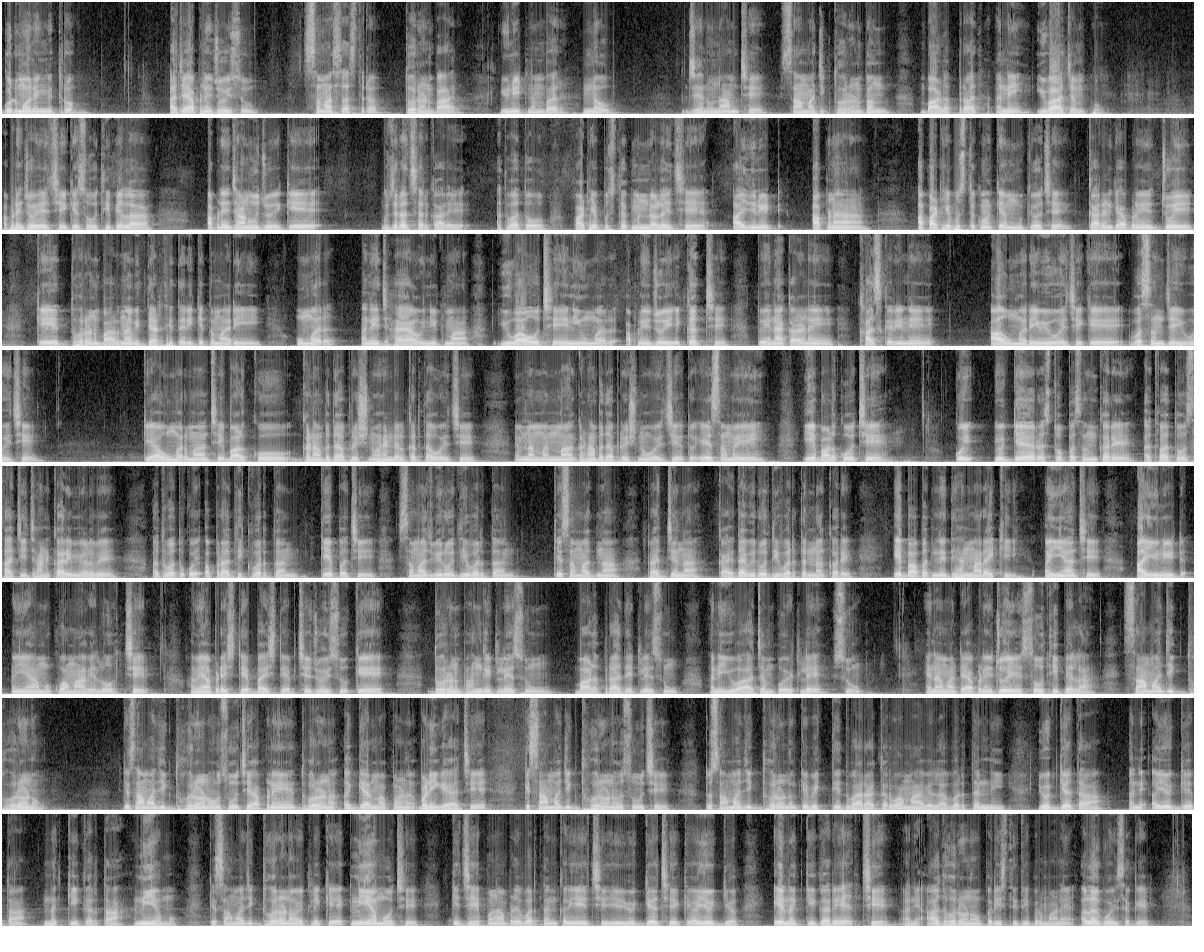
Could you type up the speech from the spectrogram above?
Good morning મિત્રો. આજે આપણે જોઈશું સમાજશાસ્ત્ર ધોરણ બાર, યુનિટ નંબર નવ, જેનું નામ છે સામાજિક ધોરણભંગ બાળ અપરાધ અને યુવા જંપો. આપણે જોઈએ છીએ કે સૌથી પહેલાં આપણે જાણવું જોઈએ કે ગુજરાત સરકારે અથવા તો પાઠ્યપુસ્તક મંડળે છે આ યુનિટ આપણા આ પાઠ્યપુસ્તકમાં કેમ મૂક્યો છે? કારણ કે આપણે જોઈએ કે ધોરણ બારના વિદ્યાર્થી તરીકે તમારી ઉંમર અને જ્યાં યુનિટમાં યુવાઓ છે, એની ઉંમર આપણે જોઈએ એક જ છે. તો એના કારણે ખાસ કરીને આ ઉંમર એવી હોય છે કે વસંત જેવી હોય છે કે આ ઉંમરમાં છે બાળકો ઘણા બધા પ્રશ્નો હેન્ડલ કરતા હોય છે, એમના મનમાં ઘણા બધા પ્રશ્નો હોય છે. તો એ સમયે એ બાળકો છે કોઈ યોગ્ય રસ્તો પસંદ કરે અથવા તો સાચી જાણકારી મેળવે અથવા તો કોઈ અપરાધિક વર્તન કે પછી સમાજ વિરોધી વર્તન કે સમાજના રાજ્યના કાયદા વિરોધી વર્તન ન કરે એ બાબતને ધ્યાનમાં રાખી અહીંયા છે આ યુનિટ અહીંયા મૂકવામાં આવેલો છે. હવે આપણે સ્ટેપ બાય સ્ટેપ છે જોઈશું કે ધોરણ ભંગ એટલે શું, બાળ અપરાધ એટલે શું અને યુવા અજંપો એટલે શું. એના માટે આપણે જોઈએ સૌથી પહેલાં સામાજિક ધોરણો. કે સામાજિક ધોરણો શું છે? આપણે ધોરણ અગિયારમાં પણ ભણી ગયા છીએ કે સામાજિક ધોરણો શું છે? તો સામાજિક ધોરણો કે વ્યક્તિ દ્વારા કરવામાં આવેલા વર્તનની યોગ્યતા અને અયોગ્યતા નક્કી કરતા નિયમો. કે સામાજિક ધોરણો એટલે કે એક નિયમો છે કે જે પણ આપણે વર્તન કરીએ છીએ એ યોગ્ય છે કે અયોગ્ય એ નક્કી કરે છે અને આ ધોરણો પરિસ્થિતિ પ્રમાણે અલગ હોઈ શકે.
